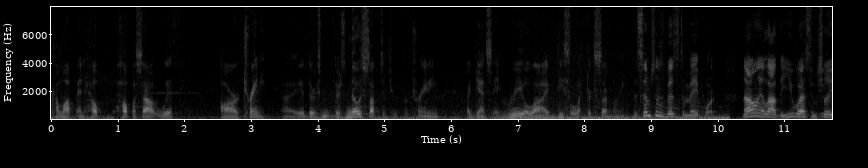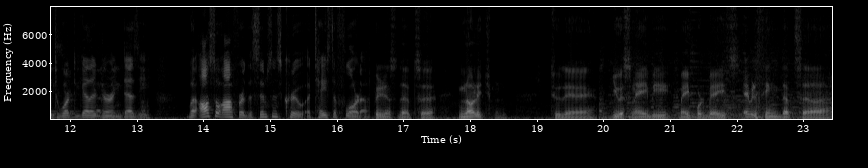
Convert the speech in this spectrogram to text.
come up and help help us out with our training. Uh, there's there's no substitute for training against a real live diesel electric submarine. The Simpsons visit to Mayport not only allowed the U.S. and Chile to work together during DESI, but also offered the Simpsons crew a taste of Florida. Experience that uh, acknowledgement to the U.S. Navy, Mayport base, everything that uh,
